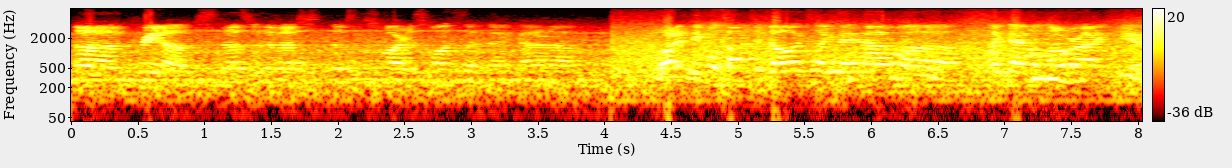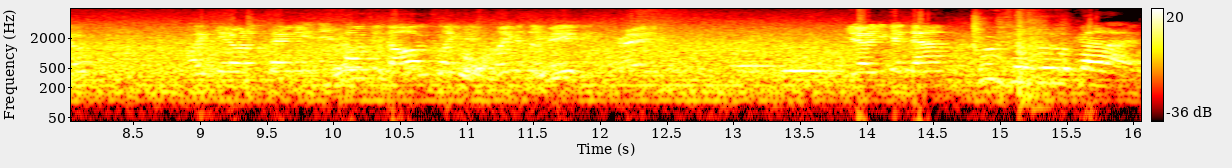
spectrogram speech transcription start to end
uh, prenups, those are the best, those are the smartest ones, I think. I don't know. Why do people talk to dogs like they have, uh, like they have a lower IQ? Like, you know what I'm saying? You, you talk to dogs like, like it's a baby, right? You know, you get down, who's the little guy?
